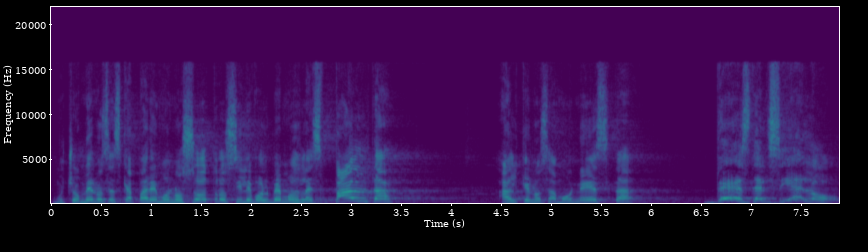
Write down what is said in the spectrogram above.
mucho menos escaparemos nosotros si le volvemos la espalda al que nos amonesta desde el cielo.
